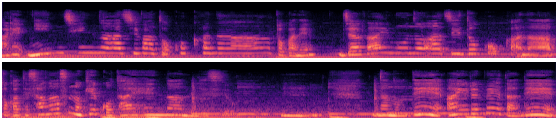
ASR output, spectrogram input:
あれ人参の味はどこかなとかねじゃがいもの味どこかなとかって探すの結構大変なんですよ。うん、なのでアイルベーダで、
